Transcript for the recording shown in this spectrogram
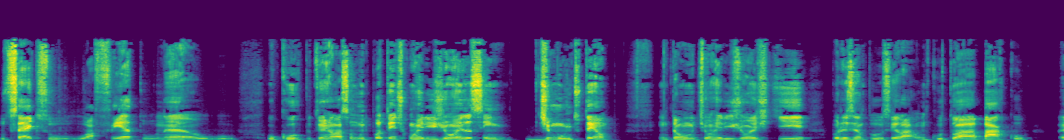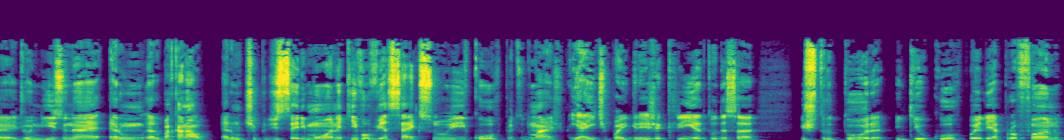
o sexo, o afeto, né? O, o corpo tem uma relação muito potente com religiões, assim, de muito tempo. Então, tinham religiões que, por exemplo, sei lá, um culto a Baco, é, Dionísio, né? Era um, era o bacanal. Era um tipo de cerimônia que envolvia sexo e corpo e tudo mais. E aí, tipo, a igreja cria toda essa estrutura em que o corpo ele é profano.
